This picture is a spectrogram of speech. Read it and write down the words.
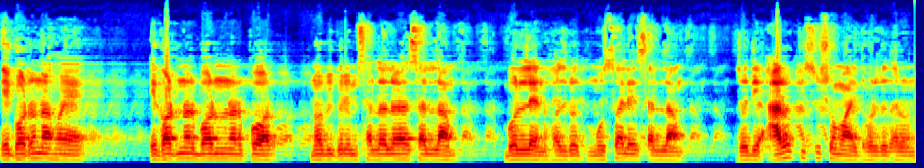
এ ঘটনা হয়ে, এ ঘটনার বর্ণনার পর নবী করিম সাল্লা সাল্লাম বললেন হজরত মুসা আলাই সাল্লাম যদি আরও কিছু সময় ধৈর্য ধারণ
